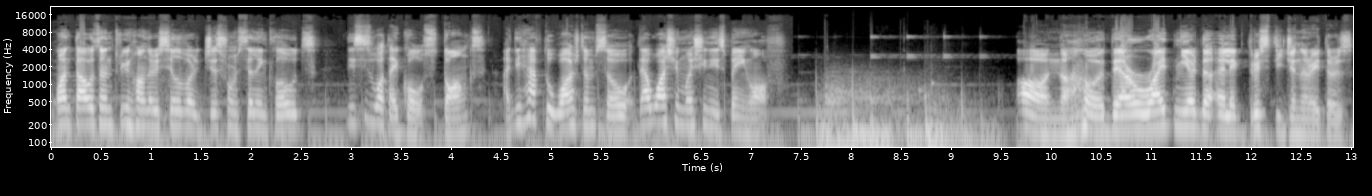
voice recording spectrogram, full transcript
1300 silver just from selling clothes. This is what I call stonks. I did have to wash them so that washing machine is paying off. Oh no, they are right near the electricity generators.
